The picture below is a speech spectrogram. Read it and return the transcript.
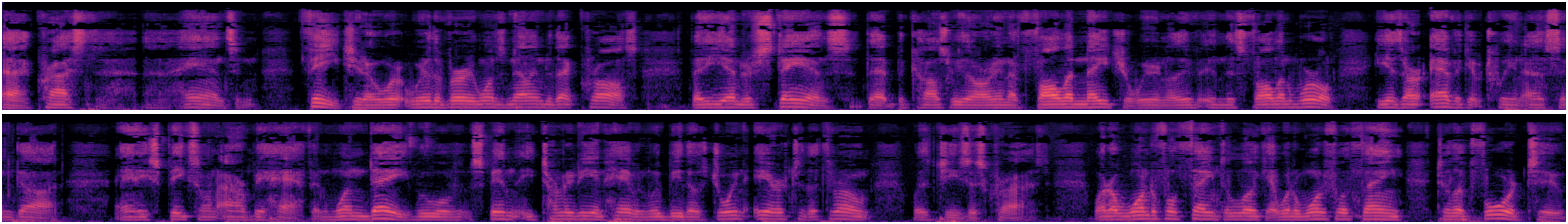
uh, Christ's uh, hands and feet. You know, we're, we're the very ones nailing to that cross. But he understands that because we are in a fallen nature, we are in, in this fallen world, he is our advocate between us and God and he speaks on our behalf. And one day we will spend eternity in heaven. We'll be those joint heirs to the throne with Jesus Christ. What a wonderful thing to look at. What a wonderful thing to look forward to,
